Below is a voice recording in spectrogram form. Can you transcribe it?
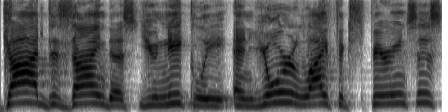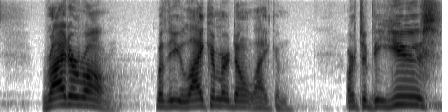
God designed us uniquely, and your life experiences, right or wrong, whether you like them or don't like them, are to be used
